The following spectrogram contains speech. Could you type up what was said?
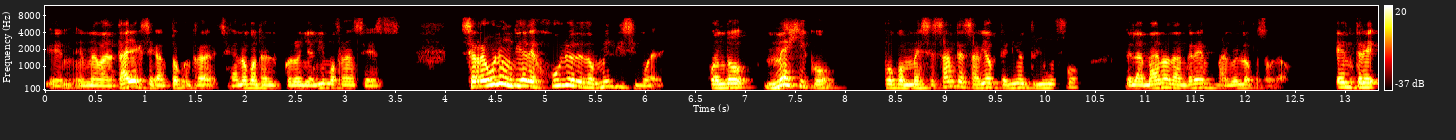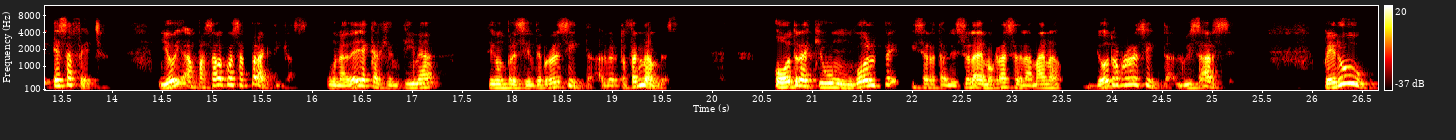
en, una batalla que se, cantó contra, se ganó contra el colonialismo francés. Se reúne un día de julio de 2019, cuando México, pocos meses antes, había obtenido el triunfo de la mano de Andrés Manuel López Obrador. Entre esa fecha y hoy han pasado cosas prácticas. Una de ellas es que Argentina tiene un presidente progresista, Alberto Fernández. Otra es que hubo un golpe y se restableció la democracia de la mano de otro progresista, Luis Arce. Perú,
